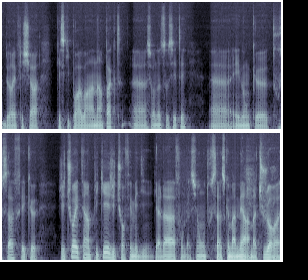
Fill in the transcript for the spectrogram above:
de réfléchir à qu'est-ce qui pourrait avoir un impact euh, sur notre société. Euh, et donc, tout ça fait que j'ai toujours été impliqué, j'ai toujours fait mes dîners de gala, fondation, tout ça, parce que ma mère m'a toujours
